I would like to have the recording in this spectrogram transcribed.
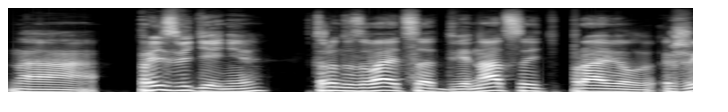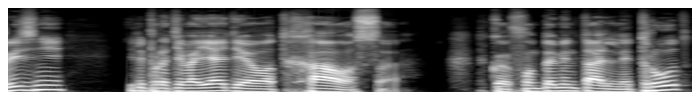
на произведение, которое называется «12 правил жизни» или «Противоядие от хаоса». Такой фундаментальный труд.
